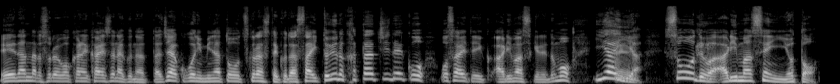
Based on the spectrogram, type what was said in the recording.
えー、なんならそれをお金返せなくなった。じゃあここに港を作らせてください。というような形でこう抑えていくありますけれどもいやいや、そうではありませんよと。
